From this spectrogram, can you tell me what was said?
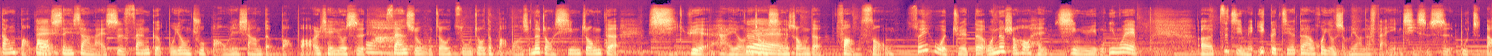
当宝宝生下来是三个不用住保温箱的宝宝，而且又是三十五周足周的宝宝的时候，那种心中的喜悦，还有那种心中的放松，所以我觉得我那时候很幸运，因为。呃，自己每一个阶段会有什么样的反应，其实是不知道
